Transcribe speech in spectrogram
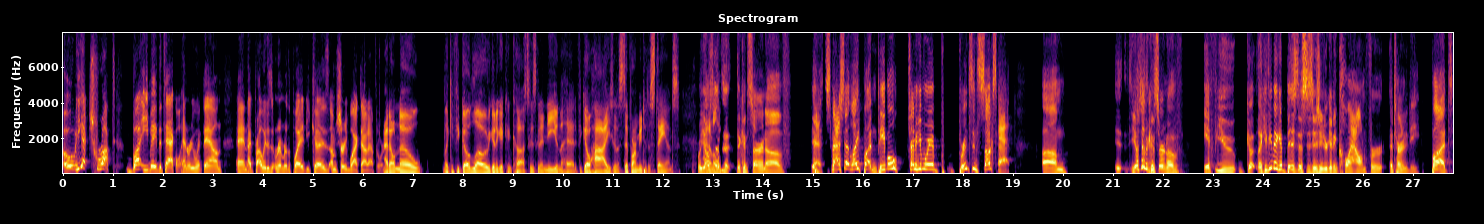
Oh, he got trucked, but he made the tackle. Henry went down, and I probably doesn't remember the play because I'm sure he blacked out afterward. I don't know. Like if you go low, you're going to get concussed. He's going to knee you in the head. If you go high, he's going to stiff arm you to the stands. Well, you I also have the, the concern of, yeah, smash that like button, people. trying to give away a Brinson sucks hat. Um, it- you also have the concern of if you go, like, if you make a business decision, you're getting clown for eternity. But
